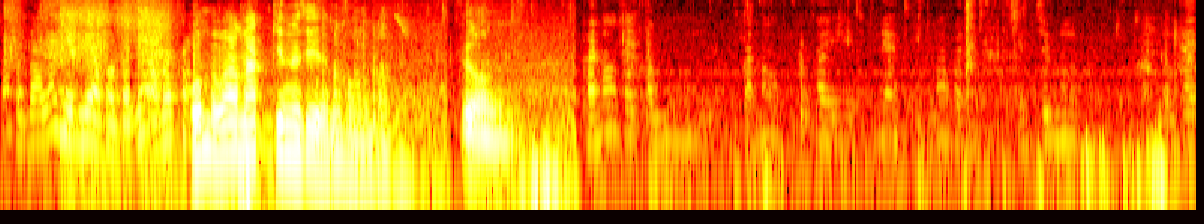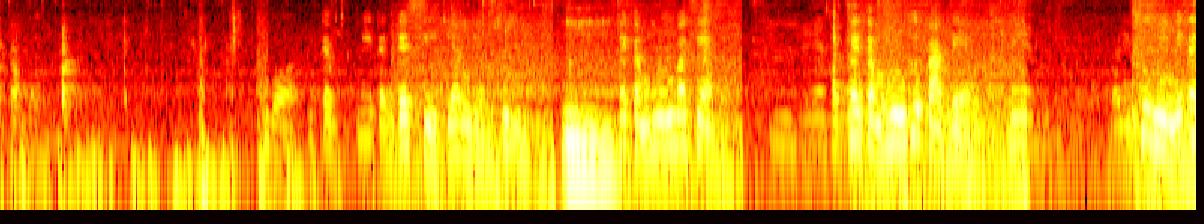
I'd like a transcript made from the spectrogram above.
ถ้าเกิดว่าเราเฮ็ดแล้วเขาก็จะเอามาใส่ผมแบบว่ามักกินจังซี่แต่มันหอมครับคือลองคันเอาใส่ตำมือคันเอาใส่เนี่ยกินมาเป็นเป็นจิ้มมือคันใส่ตำมือบ่แต่มีแต่แต่สีกอย่างเดียวซึ่งอืม ใส่ตำหุงบ่แซ่บอะอืมใส่ตำหุงคือปากแดงนี่บัดนี้ คือมีมีแต่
